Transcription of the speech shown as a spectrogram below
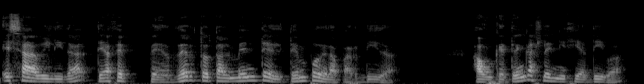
esa habilidad te hace perder totalmente el tempo de la partida. Aunque tengas la iniciativa,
